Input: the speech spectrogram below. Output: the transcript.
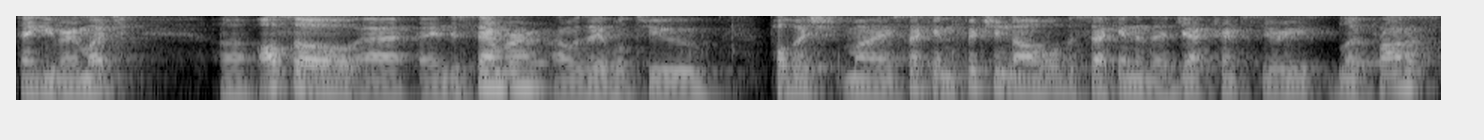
thank you very much. Uh, also, uh, in December, I was able to publish my second fiction novel, the second in the Jack Trench series, Blood Promise.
